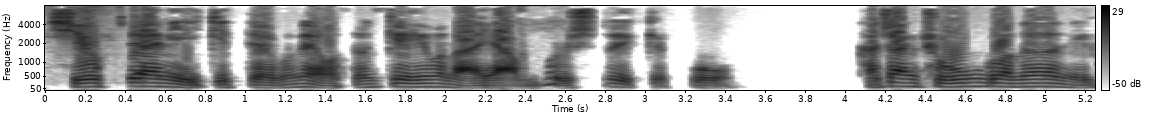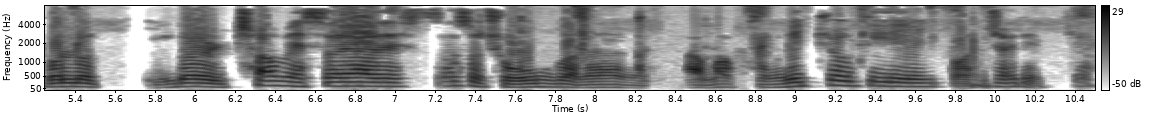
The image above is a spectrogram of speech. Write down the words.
지역 제한이 있기 때문에 어떤 게임은 아예 안 볼 수도 있겠고 가장 좋은 거는 이걸로 이걸 처음에 써야 써서 좋은 거는 아마 북미 쪽이 먼저겠죠.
